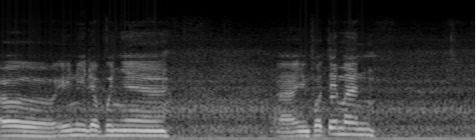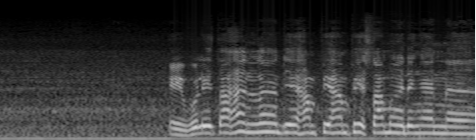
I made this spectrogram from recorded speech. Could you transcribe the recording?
Oh, ini dia punya uh, infotainment. Eh, boleh tahan lah dia hampir-hampir sama dengan uh,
